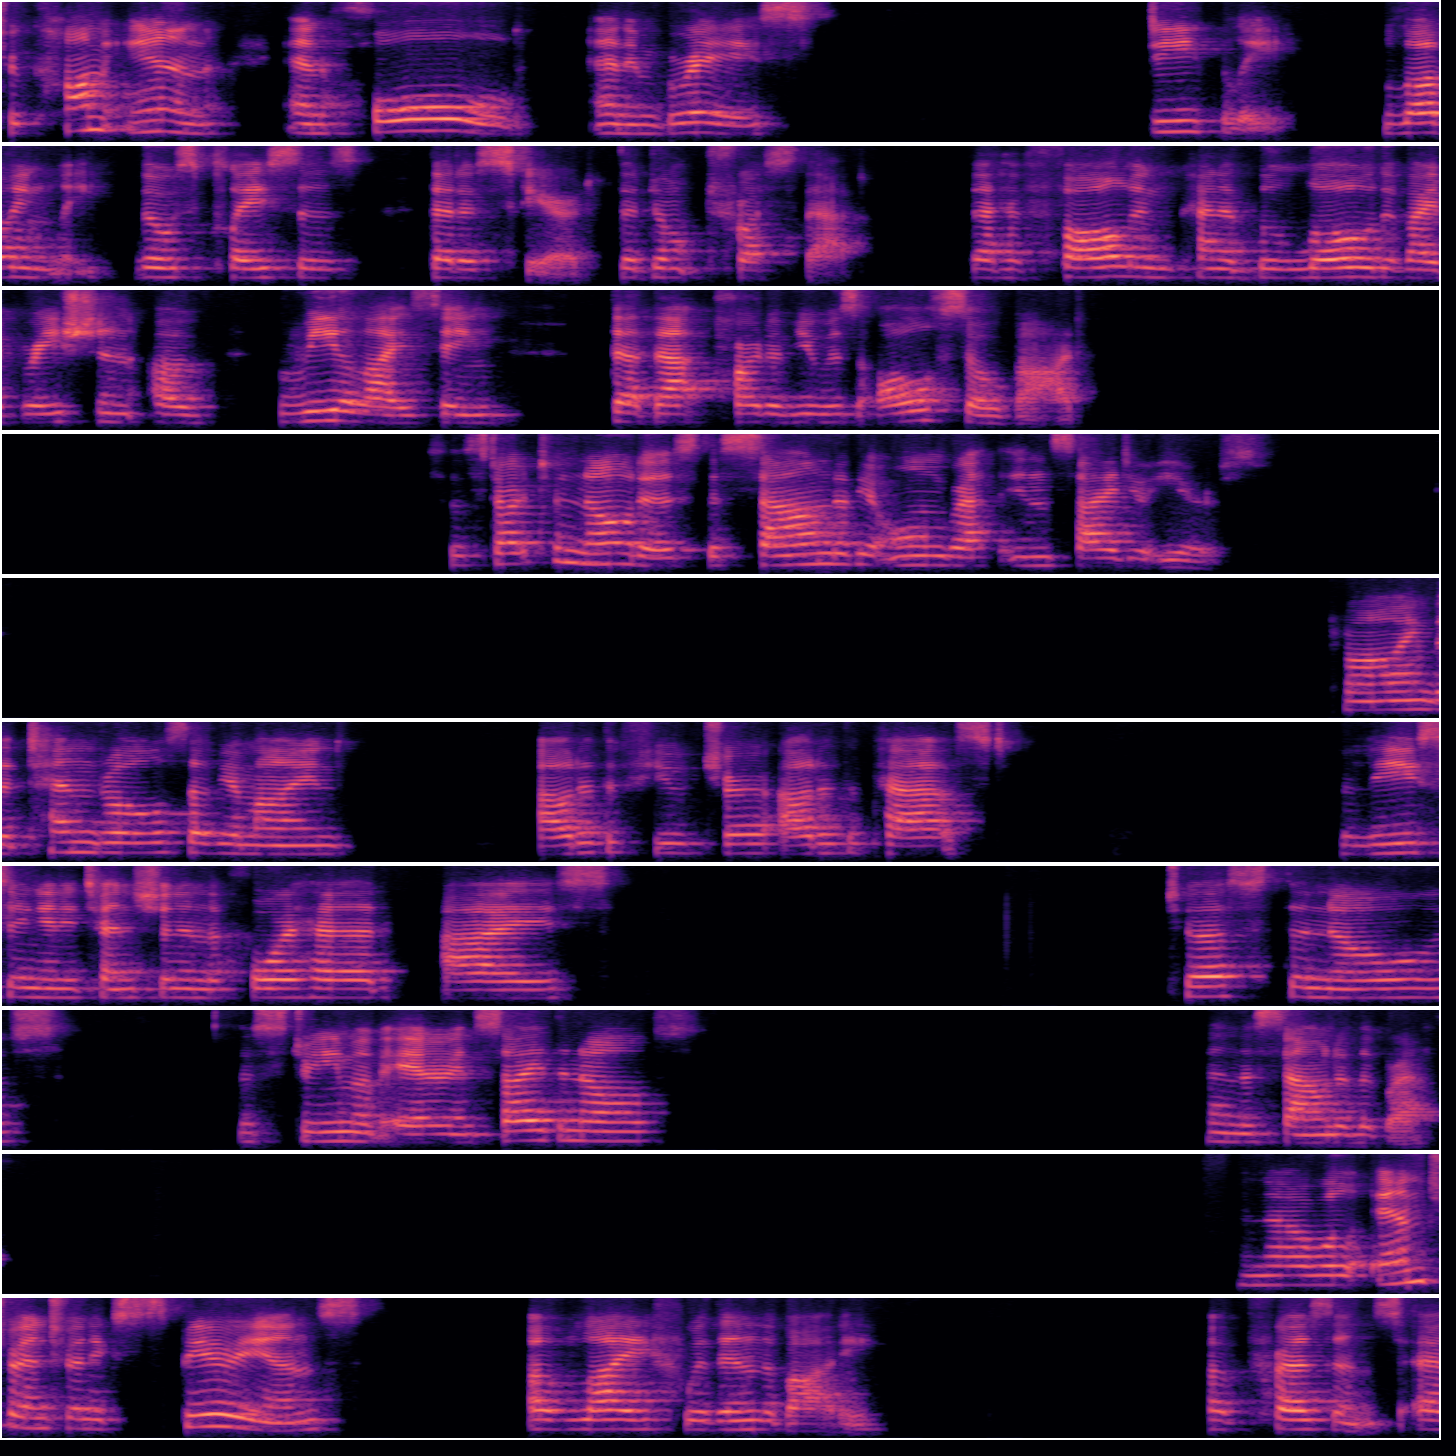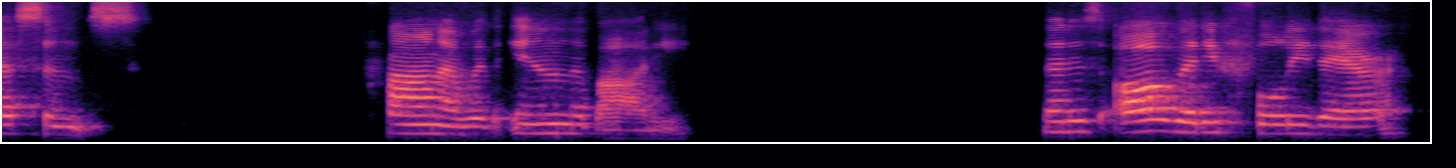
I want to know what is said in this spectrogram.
to come in and hold and embrace deeply, lovingly those places that are scared, that don't trust that, that have fallen kind of below the vibration of realizing that that part of you is also God. So start to notice the sound of your own breath inside your ears. Drawing the tendrils of your mind out of the future, out of the past, releasing any tension in the forehead, eyes, just the nose, the stream of air inside the nose, and the sound of the breath. Now we'll enter into an experience of life within the body, of presence, essence, prana within the body that is already fully there.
